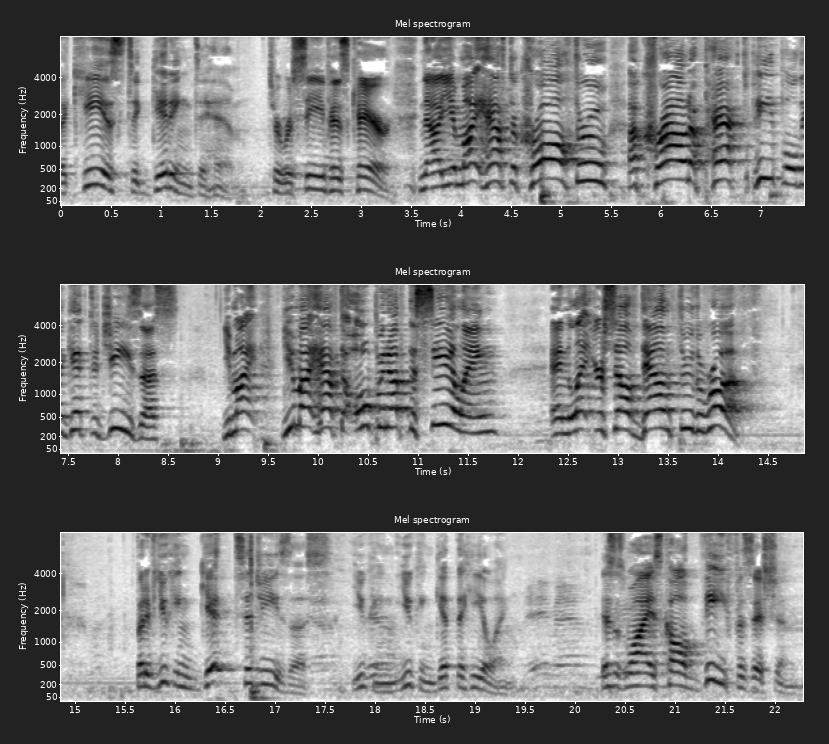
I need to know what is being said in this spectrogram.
The key is to getting to him to receive his care. Now, you might have to crawl through a crowd of packed people to get to Jesus. You might, you might have to open up the ceiling and let yourself down through the roof. But if you can get to Jesus, you can, you can get the healing. Amen. This is why he's called the physician.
